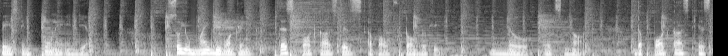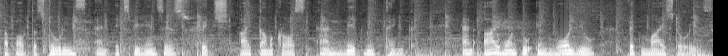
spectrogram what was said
based in Pune, India. So you might be wondering, this podcast is about photography. No, it's not. The podcast is about the stories and experiences which I come across and make me think. And I want to involve you with my stories.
